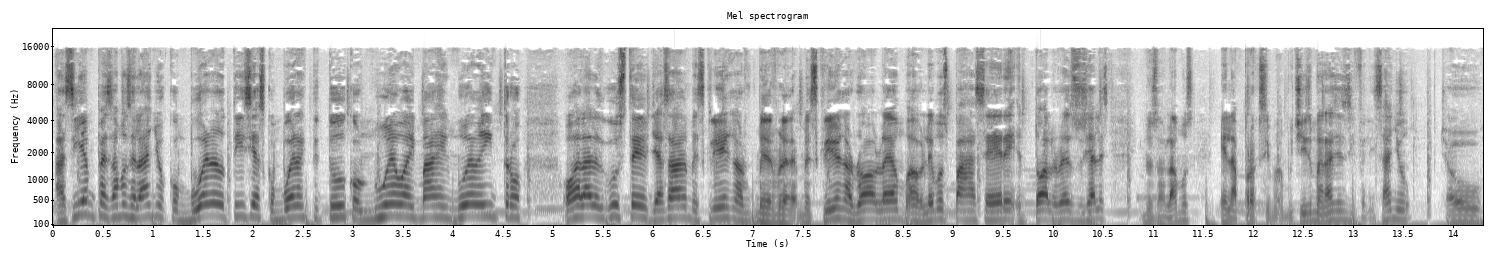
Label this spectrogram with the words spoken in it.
así empezamos el año con buenas noticias, con buena actitud, con nueva imagen, nueva intro. Ojalá les guste. Ya saben, me escriben, me, escriben a Hablemos Paja CR en todas las redes sociales y nos hablamos en la próxima. Muchísimas gracias y feliz año. Chao.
